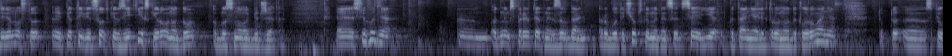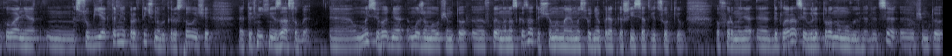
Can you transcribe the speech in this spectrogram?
95% з яких скеровано до обласного бюджету. Сьогодні Ем, Одним з пріоритетних завдань роботи Чопської митниці це є питання електронного декларування, тобто е, спілкування з суб'єктами, практично використовуючи е, технічні засоби. Е, Ми сьогодні можемо в общем-то, впевнено сказати, що ми маємо сьогодні порядка 60% оформлення декларацій в електронному вигляді. Це в общем-то,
